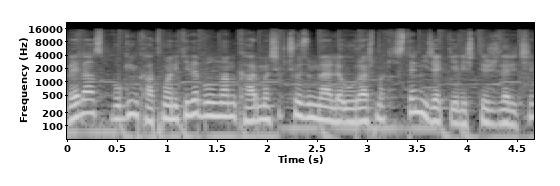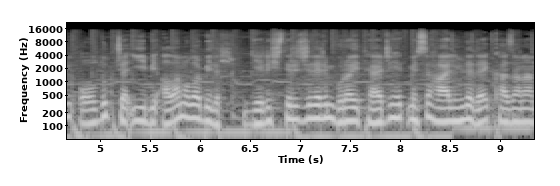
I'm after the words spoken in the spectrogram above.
Velas bugün Katman 2'de bulunan karmaşık çözümlerle uğraşmak istemeyecek geliştiriciler için oldukça iyi bir alan olabilir. Geliştiricilerin burayı tercih etmesi halinde de kazanan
